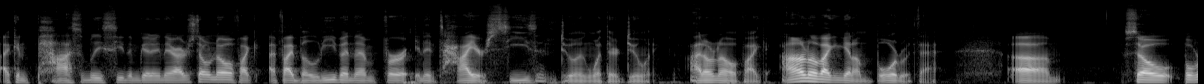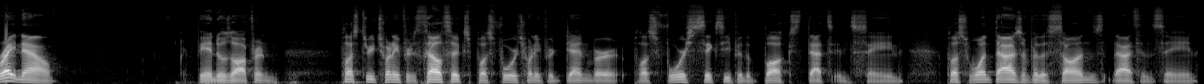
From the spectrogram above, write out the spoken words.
I can possibly see them getting there. I just don't know if I if I believe in them for an entire season doing what they're doing. I don't know if I I don't know if I can get on board with that. Um, so, but right now, FanDuel's offering plus 320 for the Celtics, plus 420 for Denver, plus 460 for the Bucks. That's insane. Plus 1,000 for the Suns. That's insane.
